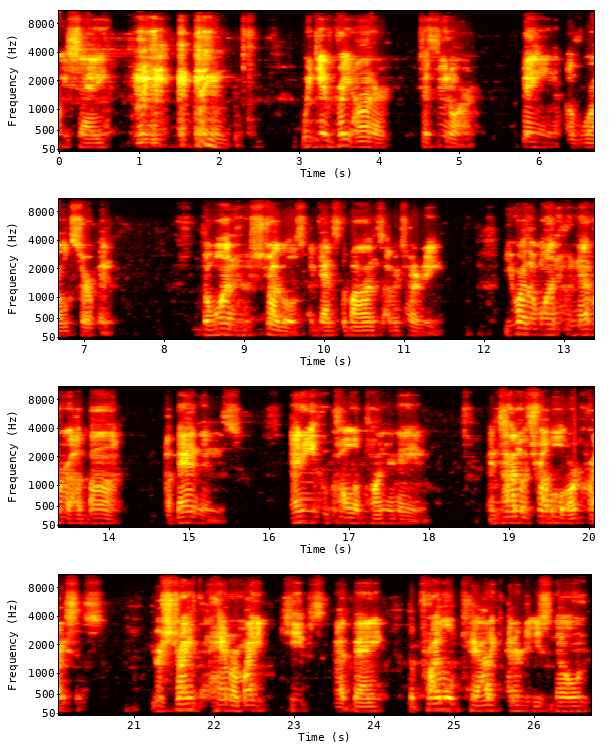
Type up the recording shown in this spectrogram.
we say, We give great honor to Thunor, Bane of World Serpent, the one who struggles against the bonds of eternity. You are the one who never abon- abandons any who call upon your name in time of trouble or crisis. Your strength and hammer might keeps at bay the primal chaotic energies known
